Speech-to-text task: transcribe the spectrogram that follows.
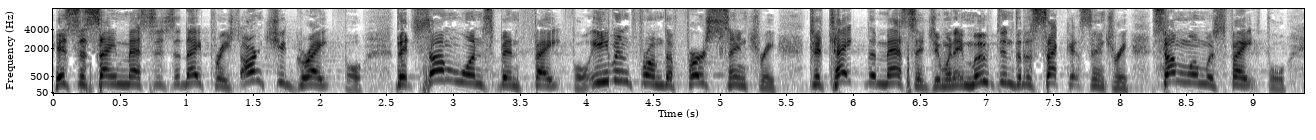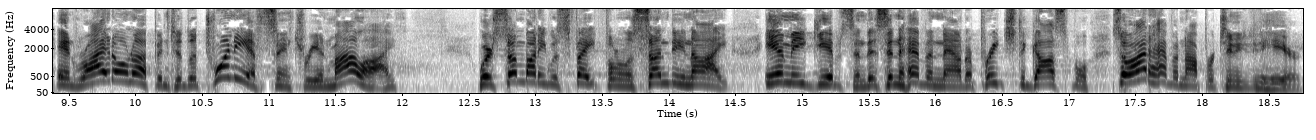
It's the same message that they preached. Aren't you grateful that someone's been faithful, even from the first century, to take the message and when it moved into the second century, someone was faithful. And right on up into the 20th century in my life, where somebody was faithful on a Sunday night, Emmy Gibson, that's in heaven now, to preach the gospel. So I'd have an opportunity to hear.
